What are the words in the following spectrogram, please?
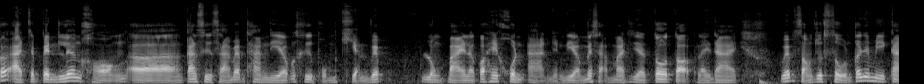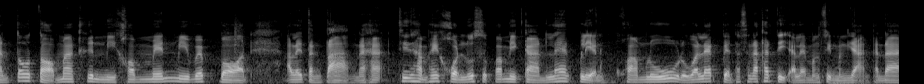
ก็อาจจะเป็นเรื่องของอการสื่อสารแบบทางเดียวก็คือผมเขียนเว็บ ลงไปแล้วก็ให้คนอ่านอย่างเดียว ไม่สามารถที่จะโต้ตอบอะไรได้ เว็บ 2.0 ก็จะมีการโต้ตอบมากขึ้น มีคอมเมนต์มีเว็บบอร์ดอะไรต่างๆนะฮะที่ทำให้คนรู้สึกว่ามีการแลกเปลี่ยนความรู้หรือว่าแลกเปลี่ยนทัศนคติอะไรบางสิ่งบางอย่างกันได้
